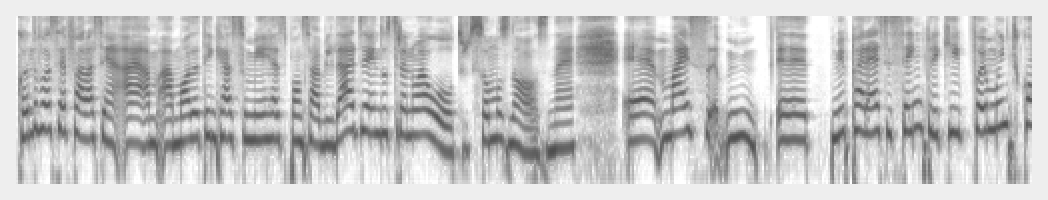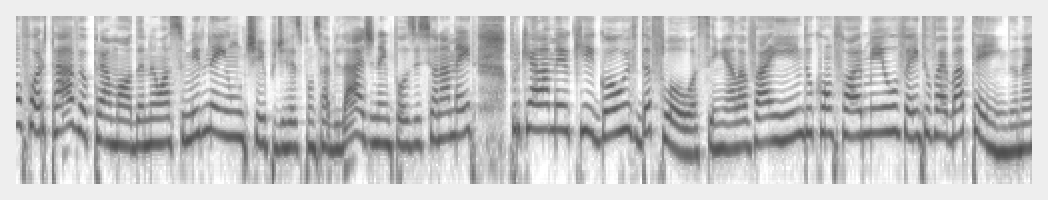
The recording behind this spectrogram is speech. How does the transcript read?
Quando você fala assim, a, a moda tem que assumir responsabilidades a indústria não é o outro, somos nós, né? É, mas hum, é, me parece sempre que foi muito confortável para a moda não assumir nenhum tipo de responsabilidade, nem posicionamento, porque ela meio que go with the flow, assim, ela vai indo conforme o vento vai batendo, né?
